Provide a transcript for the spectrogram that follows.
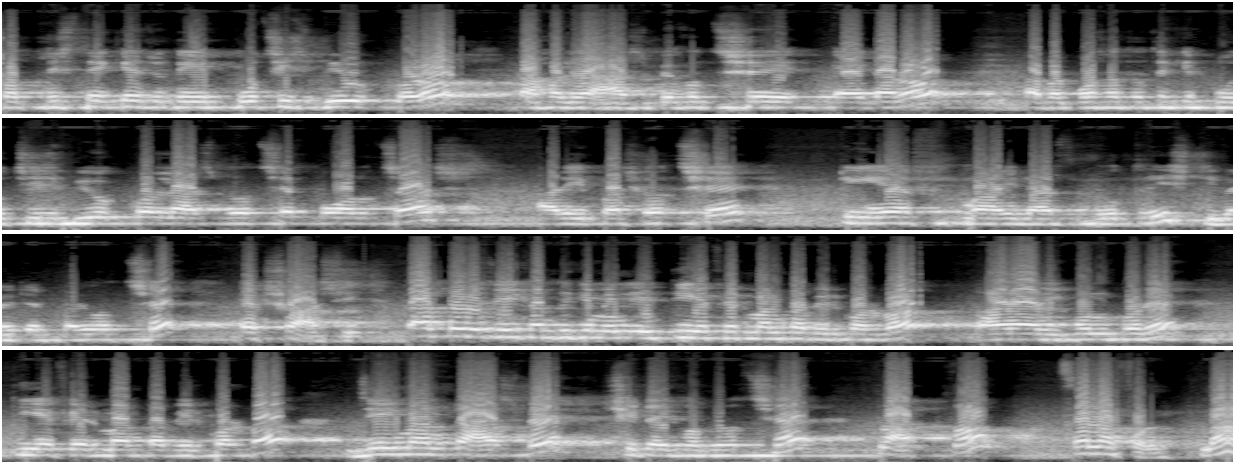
ছত্রিশ থেকে যদি পঁচিশ বিয়োগ করো, তাহলে আসবে হচ্ছে এগারো। আবার পঁচাত্তর থেকে পঁচিশ বিয়োগ করলে আসবে হচ্ছে পঞ্চাশ। আর এই পাশে হচ্ছে টিএফ মাইনাস বত্রিশ ডিভাইডেড বাই হচ্ছে একশো আশি। তারপরে যে এখান থেকে মেনলি টিএফ এর মানটা বের করবা আর আর গুণ করে টিএফ এর মানটা বের করবা। যেই মানটা আসবে, সেটাই হবে হচ্ছে প্রাপ্ত ফলাফল বা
